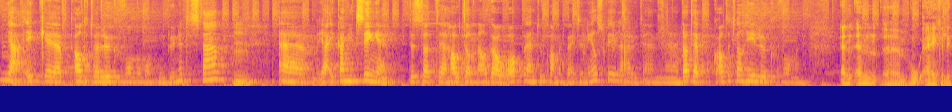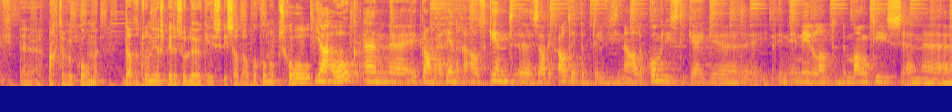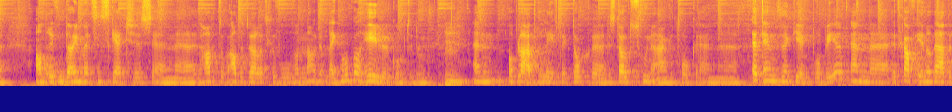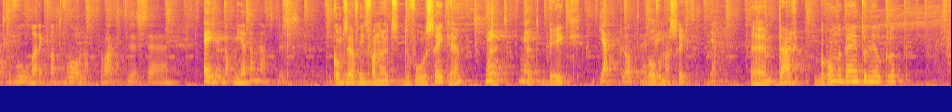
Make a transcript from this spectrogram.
Ja, ik eh, heb het altijd wel leuk gevonden om op een bühne te staan. Hmm. Ehm, ja, ik kan niet zingen, dus dat houdt dan al gauw op. En toen kwam ik bij toneelspelen uit. En dat heb ik ook altijd wel heel leuk gevonden. En, en ehm, hoe eigenlijk eh, erachter gekomen dat het toneelspelen zo leuk is? Is dat al begonnen op school? Ja, ook. En eh, ik kan me herinneren, als kind eh, zat ik altijd op televisie naar alle comedies te kijken. In, in Nederland de Mounties en André van Duin met zijn sketches. En dan had ik toch altijd wel het gevoel van, nou, dat lijkt me ook wel heel leuk om te doen. Hmm. En op latere leeftijd toch eh, de stoute schoenen aangetrokken en eh, het eens een keer geprobeerd. En het gaf inderdaad het gevoel wat ik van tevoren had verwacht. Dus eigenlijk nog meer dan dat. Dus, Ik kom zelf niet vanuit de voorstreek, hè? nee, uit, nee. uit Beek, Ja, klopt. uit boven Beek. Maastricht. Ja. Ehm, daar begonnen bij een toneelclub.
